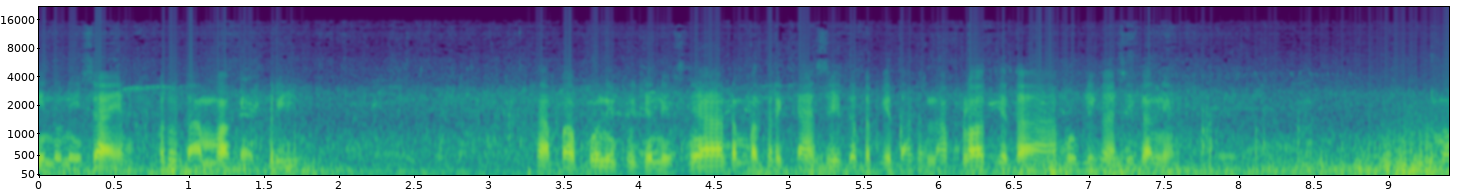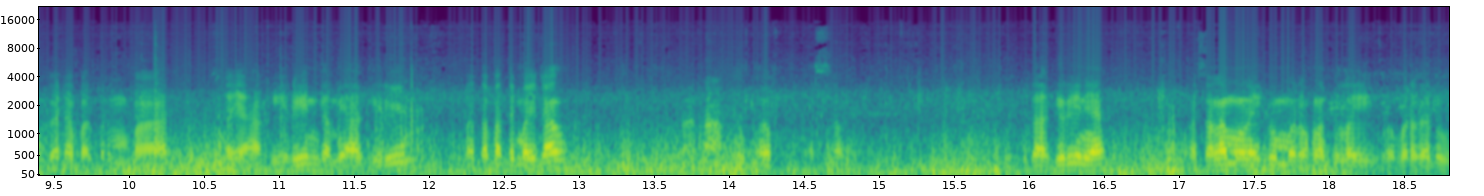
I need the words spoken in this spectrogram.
Indonesia ya terutama Kepri apa pun itu jenisnya tempat rekreasi tetap kita akan upload kita publikasikan ya semoga dapat bermanfaat saya akhirin kami akhirin mata patim baikang Mantap. Up, asal. kita akhirin ya wassalamualaikum warahmatullahi wabarakatuh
